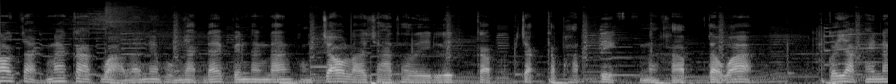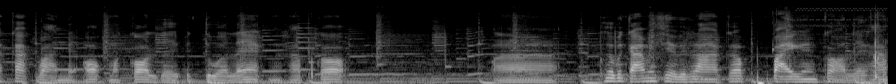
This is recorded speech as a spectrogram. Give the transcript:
นอกจากหน้ากากหวานแล้วเนี่ยผมอยากได้เป็นทางด้านของเจ้าราชาทะเลลึกกับจักรพรรดิเด็กนะครับ แต่ว่า ก็อยากให้หน้ากากหวานเนี่ยออกมาก่อนเลยเป็นตัวแรกนะครับ ก็เพื่อเป็นการไม่เสียเวลาก็ไปกันก่อนเลยครับ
